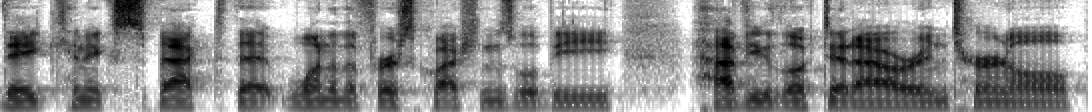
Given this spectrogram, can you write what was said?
they can expect that one of the first questions will be, "Have you looked at our internal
